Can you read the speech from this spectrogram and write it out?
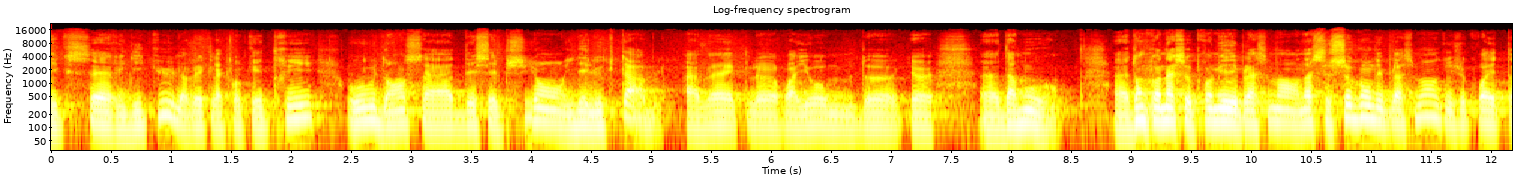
excès ridicules avec la coquetterie ou dans sa déception inéluctable avec le royaume euh, d'amour. Euh, donc on a ce premier déplacement, on a ce second déplacement qui je crois est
